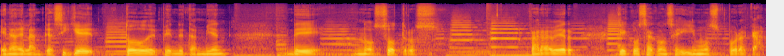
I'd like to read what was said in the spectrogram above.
en adelante. Así que todo depende también de nosotros para ver qué cosa conseguimos por acá.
